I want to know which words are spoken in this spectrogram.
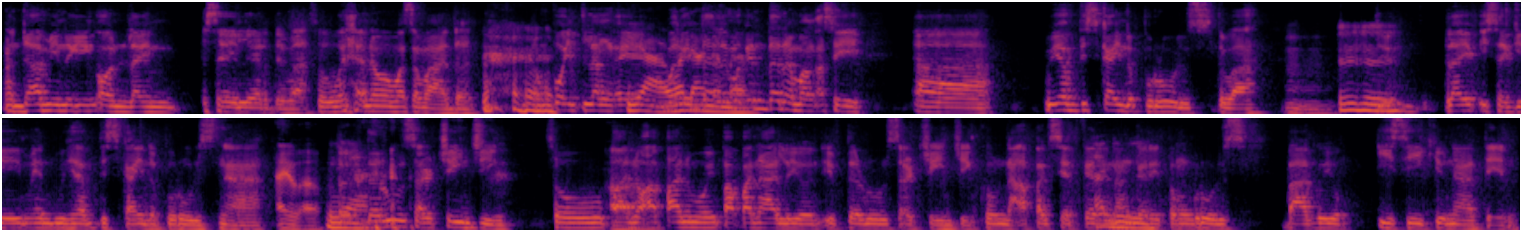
ang dami naging online seller, di ba? So wala namang masama doon. Ang point lang eh Yeah, wala maganda, naman. maganda naman kasi ah, we have this kind of rules, di ba? Mhm. Life is a game and we have this kind of rules na Ay, wow. the, Yeah. the rules are changing. So, paano, paano mo ipapanalo yun if the rules are changing? Kung nakapag-set ka na ng ganitong rules bago yung ECQ natin,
